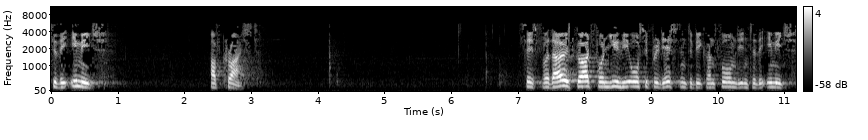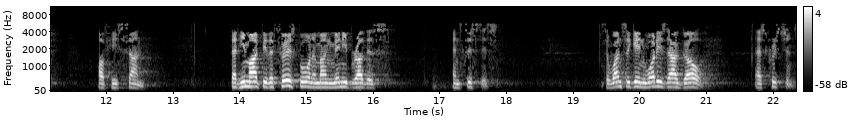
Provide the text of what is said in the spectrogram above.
to the image of Christ. It says, For those God foreknew, he also predestined to be conformed into the image of his Son, that he might be the firstborn among many brothers and sisters. So, once again, what is our goal as Christians?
